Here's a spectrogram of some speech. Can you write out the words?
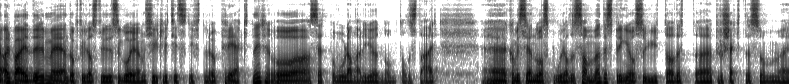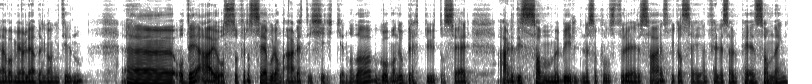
arbeider med en doktorgradsstudie som går gjennom kirkelige tidsskrifter og prekener, og har sett på hvordan er det jødene omtales der. Eh, kan vi se noe av sporet av det samme? Det springer jo også ut av dette prosjektet som jeg var med å lede en gang i tiden. Uh, og Det er jo også for å se hvordan er dette i kirken. og Da går man jo bredt ut og ser er det de samme bildene som konstrueres her, som vi kan se i en felles europeisk sammenheng.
